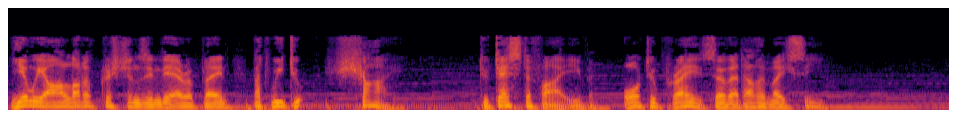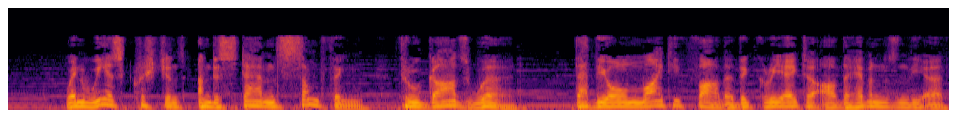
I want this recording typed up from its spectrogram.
Here we are, a lot of Christians in the aeroplane, but we too shy to testify even, or to praise so that other may see. When we as Christians understand something through God's Word, that the Almighty Father, the Creator of the heavens and the earth,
